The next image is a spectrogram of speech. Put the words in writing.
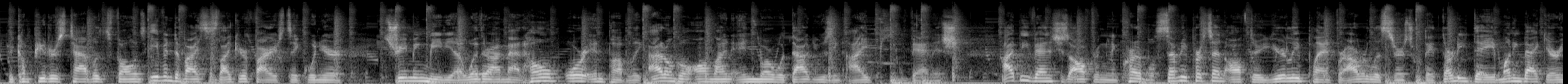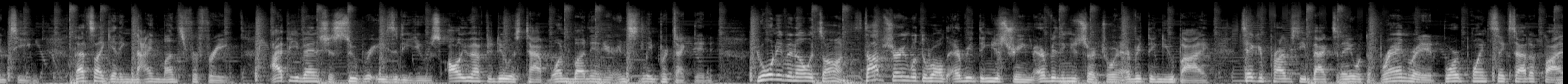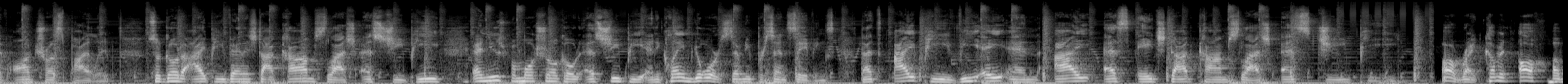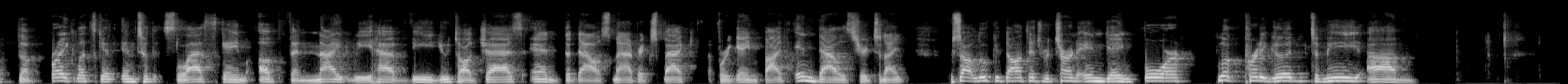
Your computers, tablets, phones, even devices like your Fire Stick when you're streaming media, whether I'm at home or in public, I don't go online anymore without using IPVanish. IPVanish is offering an incredible 70% off their yearly plan for our listeners with a 30-day money-back guarantee. That's like getting 9 months for free. IPVanish is super easy to use. All you have to do is tap one button and you're instantly protected. You won't even know it's on. Stop sharing with the world everything you stream, everything you search for, and everything you buy. Take your privacy back today with the brand rated 4.6 out of 5 on Trustpilot. So go to ipvanish.com slash SGP and use promotional code SGP and claim your 70% savings. That's ipvanish.com slash SGP. All right, coming off of the break, let's get into this last game of the night. We have the Utah Jazz and the Dallas Mavericks back for game five in Dallas here tonight. We saw Luka Doncic return in game four. Looked pretty good to me. Um,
